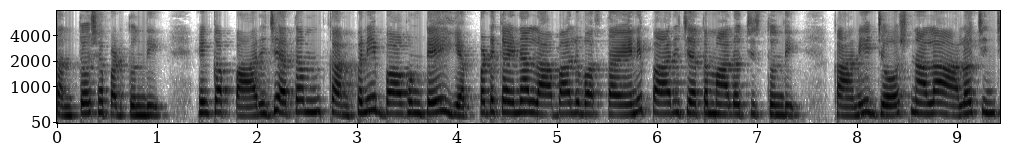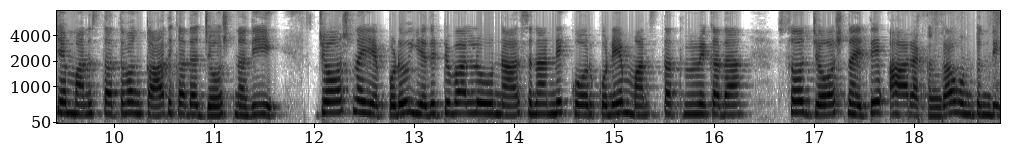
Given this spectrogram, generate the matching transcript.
సంతోషపడుతుంది. ఇంకా పారిజాతం కంపెనీ బాగుంటే ఎప్పటికైనా లాభాలు వస్తాయని పారిజాతం ఆలోచిస్తుంది. కానీ జోష్న అలా ఆలోచించే మనస్తత్వం కాదు కదా జోష్నది. జోష్న ఎప్పుడు ఎదుటి వాళ్ళు నాశనాన్ని కోరుకునే మనస్తత్వమే కదా. సో జోష్న అయితే ఆ రకంగా ఉంటుంది.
